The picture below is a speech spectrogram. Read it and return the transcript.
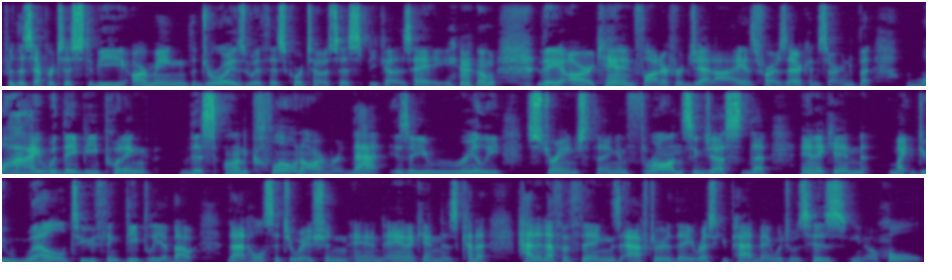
for the separatists to be arming the droids with this cortosis because, hey, you know, they are cannon fodder for Jedi as far as they're concerned. But why would they be putting this on clone armor. That is a really strange thing. And Thrawn suggests that Anakin might do well to think deeply about that whole situation. And Anakin has kind of had enough of things after they rescue Padme, which was his, you know, whole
